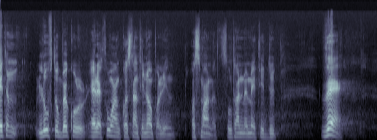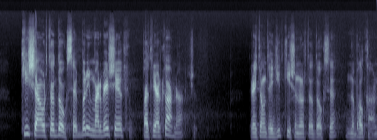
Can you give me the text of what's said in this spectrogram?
Vetëm luftë u bë kur e rrethuan Konstantinopolin Osmanët, Sulltan Mehmeti II. Dhe Kisha Ortodokse bëri marrëveshje Patriarkana që drejtonte gjithë Kishën Ortodokse në Ballkan,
